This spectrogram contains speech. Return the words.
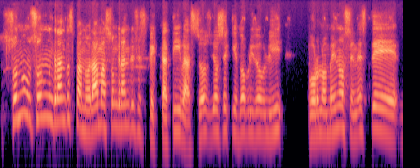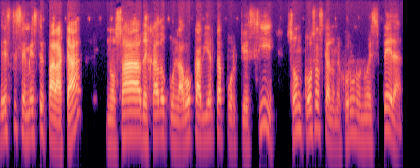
son, son grandes panoramas, son grandes expectativas. Yo, sé que WWE, por lo menos en este, de este semestre para acá, nos ha dejado con la boca abierta porque sí, son cosas que a lo mejor uno no espera.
